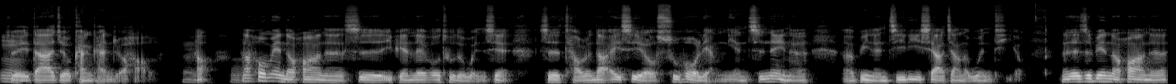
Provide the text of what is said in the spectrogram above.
所以大家就看看就好了。嗯、好。那后面的话呢，是一篇 Level Two 的文献，是讨论到 ACL 术后两年之内呢，呃，病人肌力下降的问题哦。那在这边的话呢，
